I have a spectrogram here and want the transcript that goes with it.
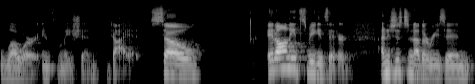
lower inflammation diet. So it all needs to be considered. And it's just another reason,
